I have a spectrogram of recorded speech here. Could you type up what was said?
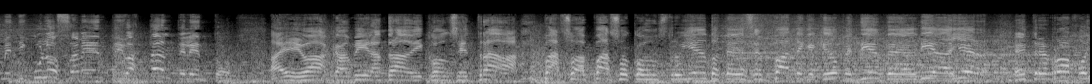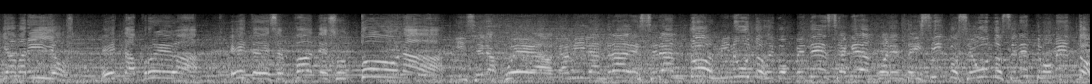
meticulosamente y bastante lento. Ahí va Camila Andrade concentrada, paso a paso construyendo este desempate que quedó pendiente del día de ayer entre rojos y amarillos. Esta prueba, este desempate es un todo o nada. Y se la juega Camila Andrade, serán dos minutos de competencia, quedan 45 segundos en este momento.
